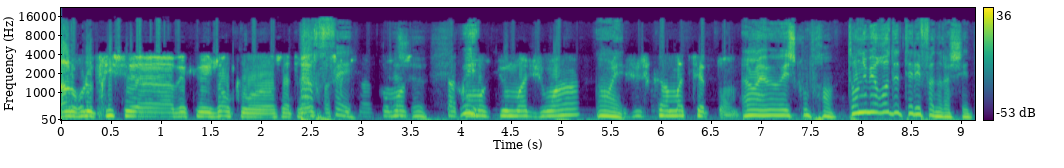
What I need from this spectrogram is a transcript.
Alors le prix, c'est euh, avec les gens qui euh, s'intéressent, parce que ça commence, oui. du mois de juin Ouais. jusqu'au mois de septembre. Ah ouais, ouais, je comprends. Ton numéro de téléphone, Rachid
